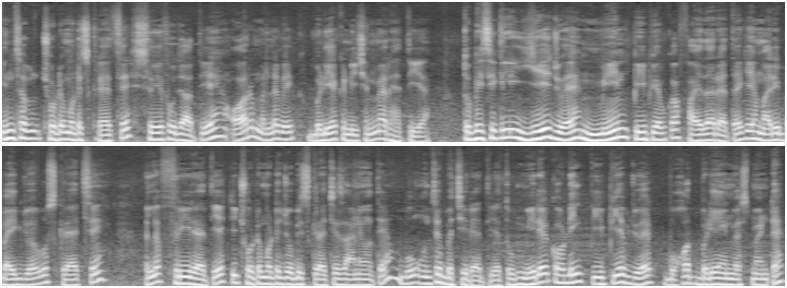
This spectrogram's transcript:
इन सब छोटे मोटे स्क्रैच से सेफ़ हो जाती है और मतलब एक बढ़िया कंडीशन में रहती है। तो बेसिकली ये जो है मेन पीपीएफ का फ़ायदा रहता है कि हमारी बाइक जो है, वो स्क्रैच से मतलब फ्री रहती है कि छोटे मोटे जो भी स्क्रैचेज आने होते हैं, वो उनसे बची रहती है। तो मेरे अकॉर्डिंग पीपीएफ जो है, बहुत बढ़िया इन्वेस्टमेंट है।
